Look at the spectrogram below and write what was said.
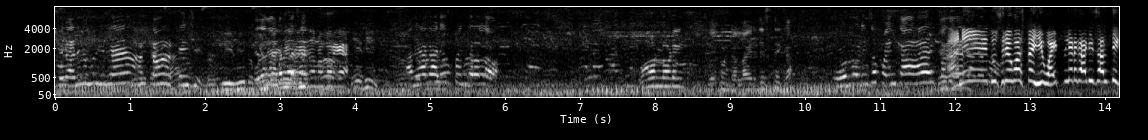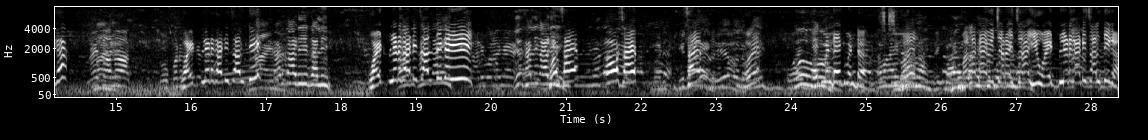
ते. ते गाडी नंबर किती आहे? अठ्ठावन्न अठ्ठ्याऐंशी. नंबर घ्या. आणि या गाडीवर फाईन करायला लावा. ओव्हरलोडिंग एक मिनिट लाइट दिसते का? ओव्हरलोडिंगचा फाईन काय आहे? आणि दुसरी गोष्ट ही व्हाईट प्लेट गाडी चालते का? व्हाईट प्लेट गाडी चालते? गाडी खाली. व्हाईट प्लेट गाडी चालते का ही? खाली गाडी साहेब. हो साहेब. साहेब. होय? एक मिनिट एक मिनिट? मला काय विचारायचं? ही व्हाईट प्लेट गाडी चालते का?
